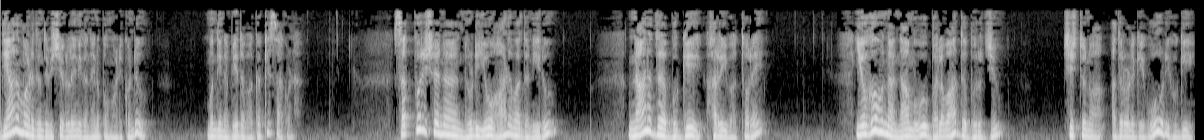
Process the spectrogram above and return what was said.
ಧ್ಯಾನ ಮಾಡಿದಂಥ ವಿಷಯಗಳೇನೀಗ ನೆನಪು ಮಾಡಿಕೊಂಡು ಮುಂದಿನ ಭೇದಭಾಗಕ್ಕೆ ಸಾಗೋಣ. ಸತ್ಪುರುಷನ ನುಡಿಯು ಆಳವಾದ ನೀರು, ಜ್ಞಾನದ ಬುಗ್ಗೆ ಹರಿಯುವ ತೊರೆ, ಯಹೋವನ ನಾಮವು ಬಲವಾದ ಬುರುಜು, ಶಿಷ್ಟನು ಅದರೊಳಗೆ ಓಡಿ ಹೋಗಿ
